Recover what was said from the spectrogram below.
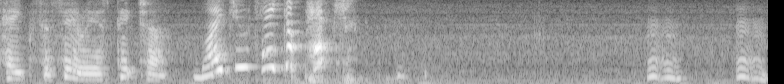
Takes a serious picture. Why'd you take a picture? Mm-mm. Mm-mm.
